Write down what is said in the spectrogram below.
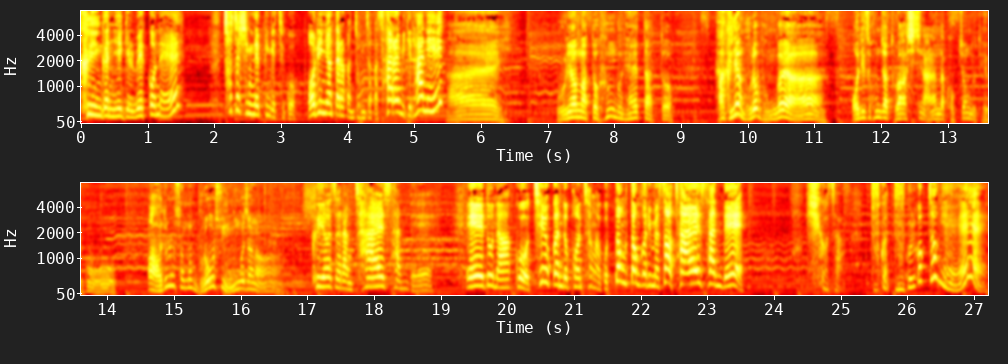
그 인간 얘기를 왜 꺼내? 처자식 내팽개치고 어린 년 따라간 종자가 사람이긴 하니? 아이, 우리 엄마 또 흥분했다, 또. 아, 그냥 물어본 거야. 어디서 혼자 돌아가시진 않았나 걱정도 되고. 아, 아들로서 한번 물어볼 수 있는 거잖아. 그 여자랑 잘 산대. 애도 낳았고 체육관도 번창하고 떵떵거리면서 잘 산대. 이거자 누가 누굴 걱정해?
